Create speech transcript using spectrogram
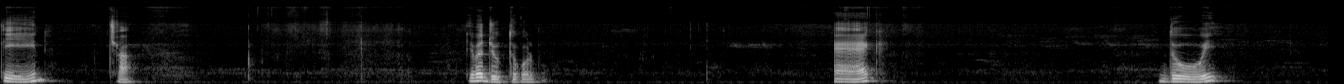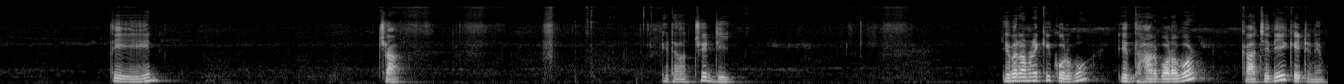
তিন, চার। এবার যুক্ত করব। এক, দুই, তিন, চার। এটা হচ্ছে ডি এবার আমরা কি করব? এর ধার বরাবর কাঁচি দিয়ে কেটে নেব।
